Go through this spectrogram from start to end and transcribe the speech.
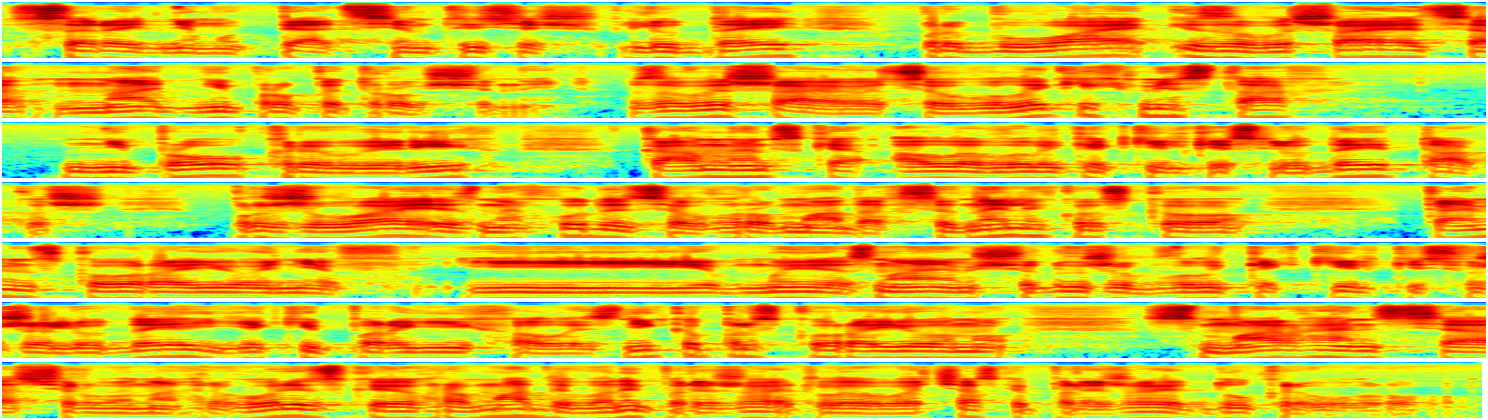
в середньому 5-7 тисяч людей прибуває і залишається на Дніпропетровщині. Залишаються у великих містах. Дніпро, Кривий Ріг, Кам'янське, але велика кількість людей також проживає і знаходиться в громадах Синельниковського, Кам'янського районів. І ми знаємо, що дуже велика кількість вже людей, які переїхали з Нікопольського району, з Марганця, з Червоногригорівської громади, вони переїжджають левова частка, переїжджають до Кривого Рогу.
